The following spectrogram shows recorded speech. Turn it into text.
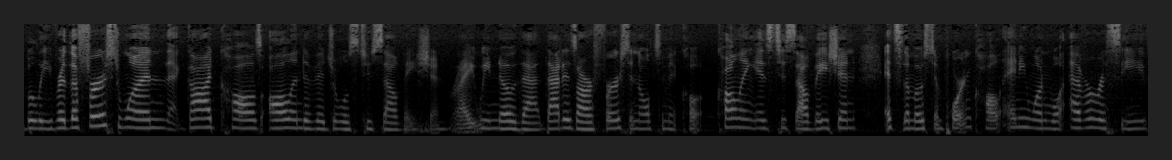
believer. The first one that God calls all individuals to salvation, right? We know that. That is our first and ultimate call. Calling is to salvation. It's the most important call anyone will ever receive.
